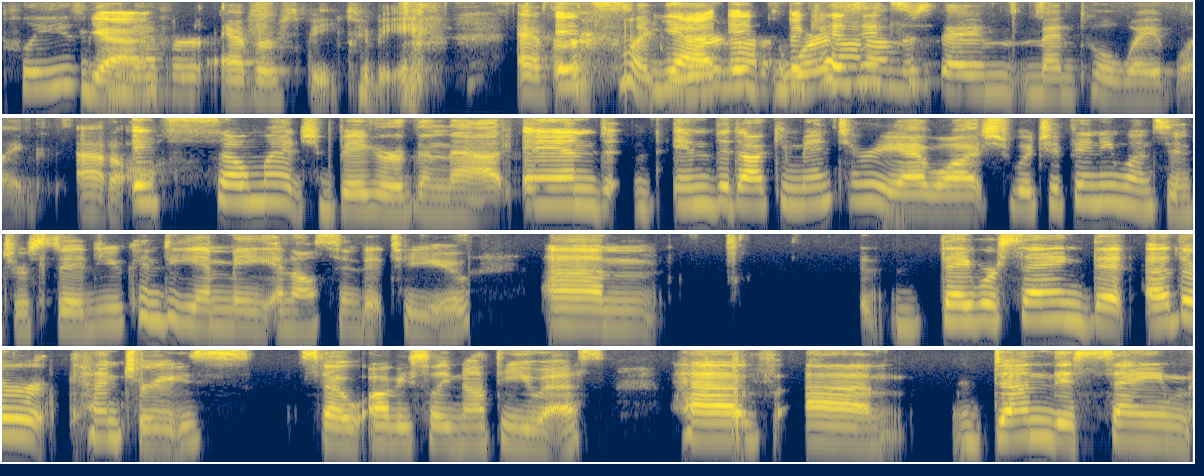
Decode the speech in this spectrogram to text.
please Yeah. never ever speak to me. ever. It's- like yeah, we're not, it's we're not on the same mental wavelength at all. it's so much bigger than that and in the documentary i watched which if anyone's interested you can dm me and i'll send it to you um they were saying that other countries so obviously not the us have um done this same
